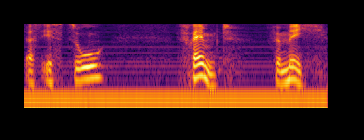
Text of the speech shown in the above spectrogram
Das ist so fremd für mich,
